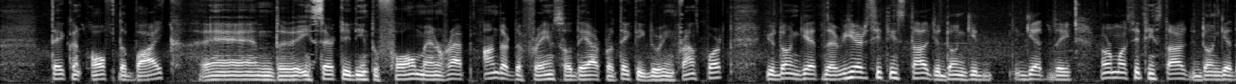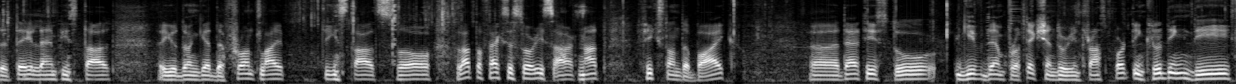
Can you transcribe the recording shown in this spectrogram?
taken off the bike and uh, inserted into foam and wrapped under the frame so they are protected during transport. You don't get the rear seat installed you don't get get the normal seat installed you don't get the tail lamp installed uh, you don't get the front light installed. So a lot of accessories are not fixed on the bike. Uh, that is to give them protection during transport including the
